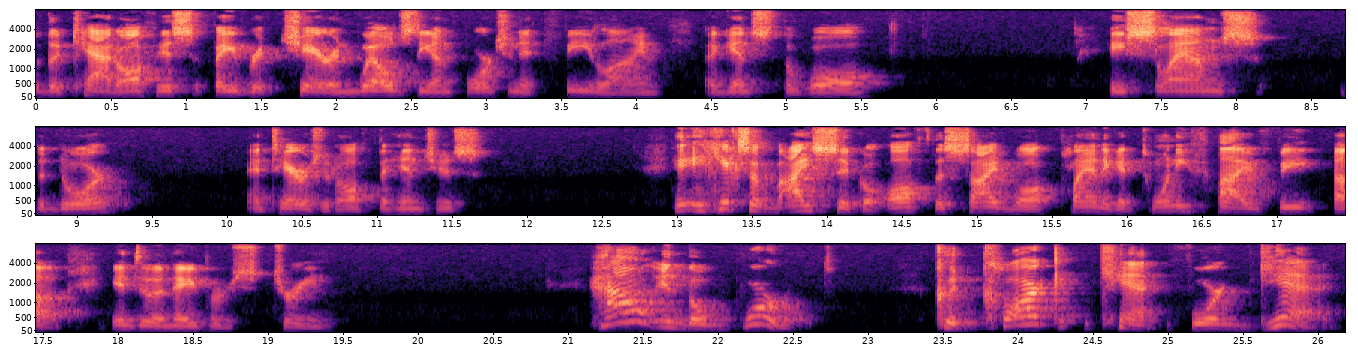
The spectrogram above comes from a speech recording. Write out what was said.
the cat off his favorite chair and welds the unfortunate feline against the wall. He slams the door and tears it off the hinges. He, kicks a bicycle off the sidewalk, planting it 25 feet up into the neighbor's tree. How in the world could Clark Kent forget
